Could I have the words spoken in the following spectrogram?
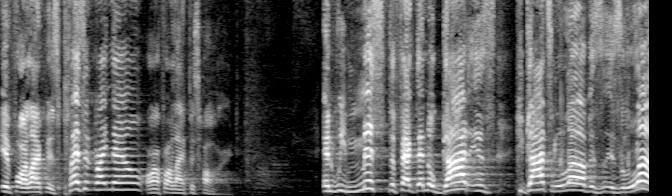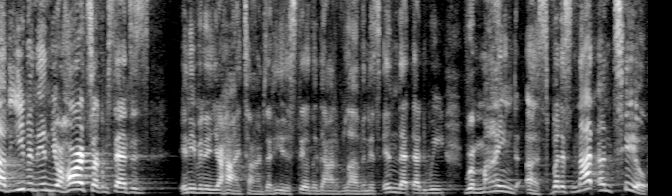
if our life is pleasant right now or if our life is hard. And we miss the fact that no, God is, God's love is, is love even in your hard circumstances and even in your high times, that He is still the God of love. And it's in that that we remind us. But it's not until,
